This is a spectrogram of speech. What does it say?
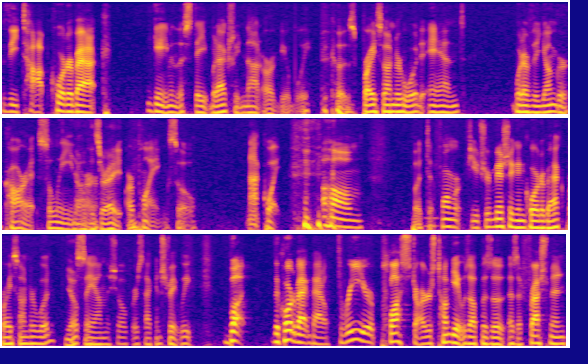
the top quarterback game in the state, but actually not arguably because Bryce Underwood and whatever the younger Carr at Saline No, are that's right. are playing. So not quite. um, but uh, former future Michigan quarterback Bryce Underwood. Yep. We'll say on the show for a second straight week. But the quarterback battle, three year plus starters. Tungate was up as a as a freshman.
